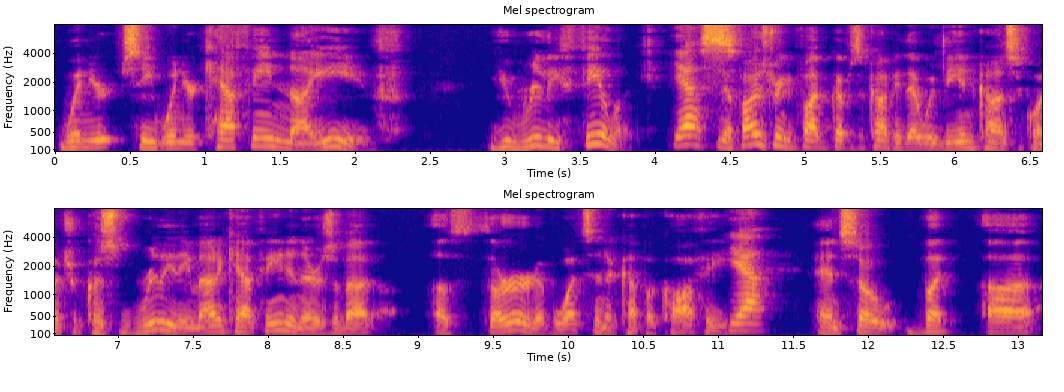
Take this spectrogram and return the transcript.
when you're see when you're caffeine naive, you really feel it. Yes. Now, if I was drinking five cups of coffee, that would be inconsequential because really the amount of caffeine in there is about a third of what's in a cup of coffee. yeah. And so, but, uh,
